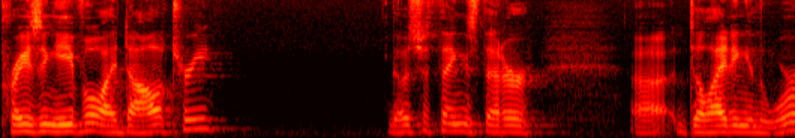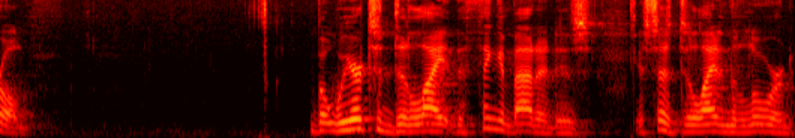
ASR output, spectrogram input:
praising evil, idolatry. Those are things that are uh, delighting in the world. But we are to delight. The thing about it is, it says delight in the Lord.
